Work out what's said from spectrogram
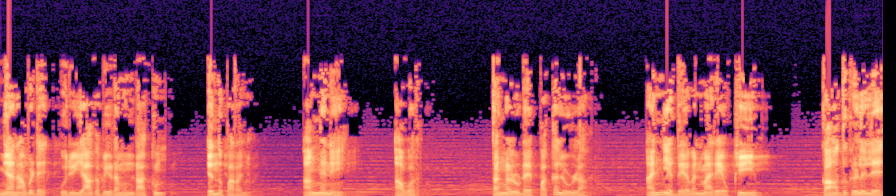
ഞാൻ അവിടെ ഒരു യാഗപീഠമുണ്ടാക്കും എന്ന് പറഞ്ഞു. അങ്ങനെ അവർ തങ്ങളുടെ പക്കലുള്ള അന്യദേവന്മാരെയൊക്കെയും കാതുകളിലെ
